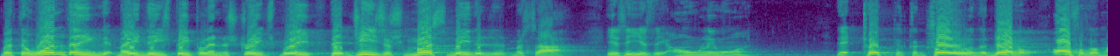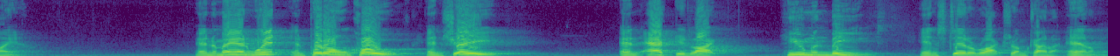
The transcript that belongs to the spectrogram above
But the one thing that made these people in the streets believe that Jesus must be the Messiah is he is the only one that took the control of the devil off of a man. And the man went and put on clothes and shaved and acted like human beings instead of like some kind of animal.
